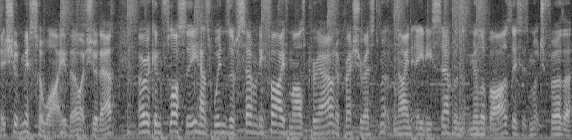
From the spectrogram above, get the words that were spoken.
It should miss Hawaii though, I should add. Hurricane Flossie has winds of 75 miles per hour and a pressure estimate of 987 millibars. This is much further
